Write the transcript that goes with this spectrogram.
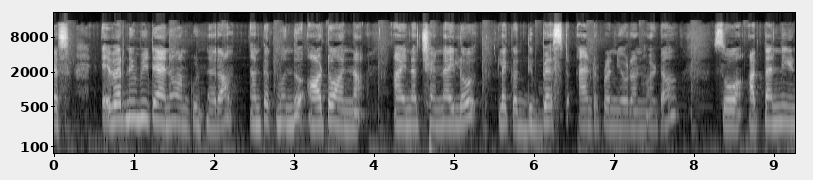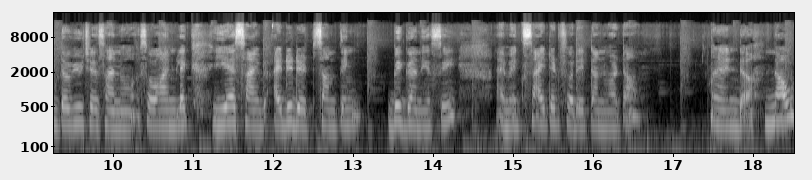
ఎస్ ఎవరిని మీట్ అయ్యాను అనుకుంటున్నారా? అంతకుముందు ఆటో అన్న. ఆయన చెన్నైలో లైక్ ది బెస్ట్ ఆంటర్ప్రెన్యూర్ అనమాట సో అతన్ని ఇంటర్వ్యూ చేశాను. So I'm like as I I did it something big అనేసి ఐఎమ్ ఎక్సైటెడ్ ఫర్ ఇట్ అనమాట and now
